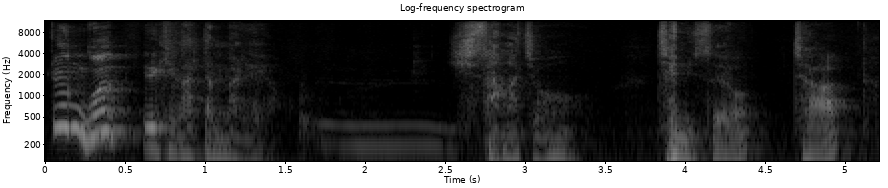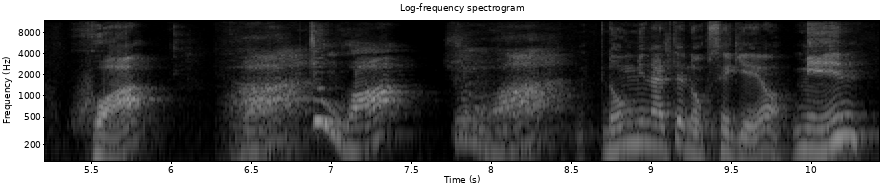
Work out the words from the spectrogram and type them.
중국 이렇게 갔단 말이에요. 이상하죠? 재밌어요. 자, 화, 화, 중화 중화, 농민할 때 녹색이에요. 민, 민,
